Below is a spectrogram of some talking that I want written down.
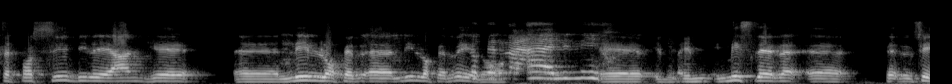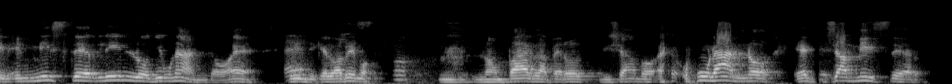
se possibile, anche eh, Lillo, per, eh, Lillo Ferrero, Lillo Ferrero. Eh, il, il, il, mister eh, sì, il mister Lillo di un anno, eh, quindi che lo avremo, mm, non parla però diciamo un anno è già mister,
